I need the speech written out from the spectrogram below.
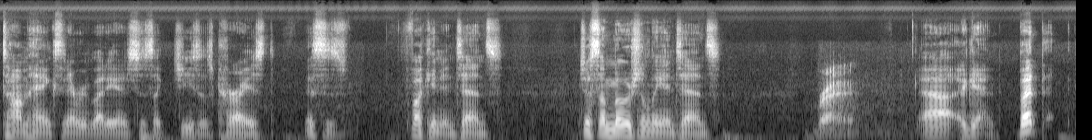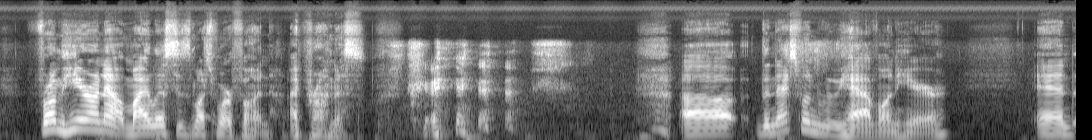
Tom Hanks and everybody, and it's just like Jesus Christ, this is fucking intense, just emotionally intense. right Uh, again, but from here on out, my list is much more fun. I promise. Uh, the next one we have on here, and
